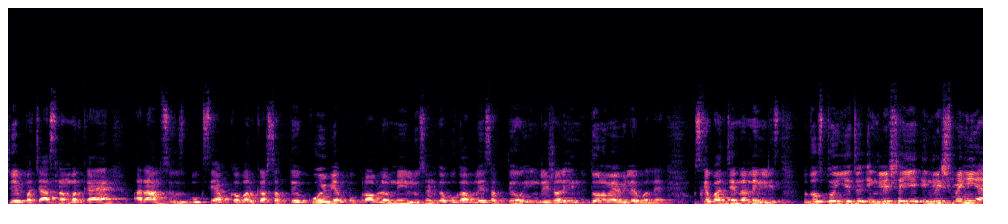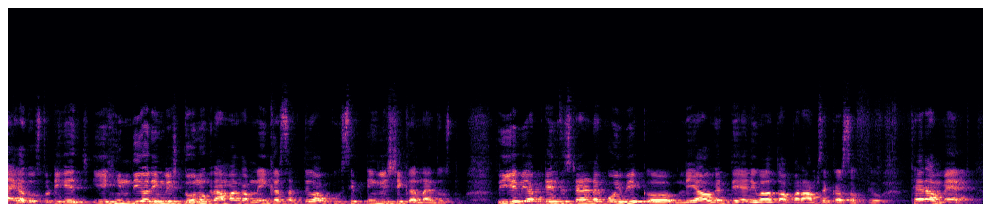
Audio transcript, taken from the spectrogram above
जो ये पचास नंबर का है। आराम से उस बुक से आप कवर कर सकते हो। कोई भी आपको प्रॉब्लम नहीं लूसेंट का बुक आप ले सकते हो। इंग्लिश और हिंदी दोनों में अवेलेबल है। उसके बाद जनरल इंग्लिश तो दोस्तों, ये जो इंग्लिश है, ये इंग्लिश में ही आएगा दोस्तों, ठीक है? ये हिंदी और इंग्लिश दोनों ग्रामर आप नहीं कर सकते हो, आपको सिर्फ़ इंग्लिश ही करना है दोस्तों। तो ये भी टेंथ स्टैंडर्ड का कोई भी ले आओगे तैयारी वाला तो आप आराम से कर सकते हो। थेरा मैथ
